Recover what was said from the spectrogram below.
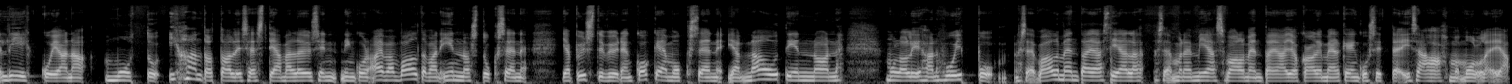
liikkujana muuttui ihan totaalisesti ja mä löysin niin kuin aivan valtavan innostuksen ja pystyvyyden kokemuksen ja nautinnon. Mulla oli ihan huippu se valmentaja siellä, semmoinen miesvalmentaja, joka oli melkein kuin sitten isähahmo mulle ja,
